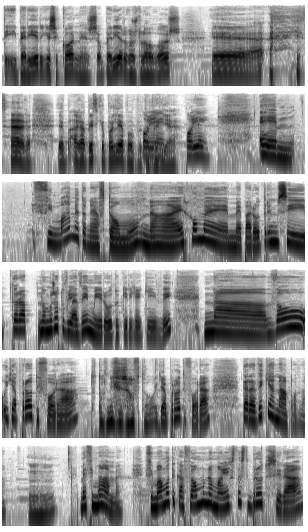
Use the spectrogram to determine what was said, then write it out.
τι- οι περίεργες εικόνες, ο περίεργος λόγος, ε, α- ήταν- ε, αγαπήθηκε πολύ από τα Πολύ, παιδιά. πολύ. Ε, θυμάμαι τον εαυτό μου να έρχομαι με παρότρινση τώρα νομίζω του Βλαδίμηρου του Κυριακίδη να δω για πρώτη φορά, το τονίζω αυτό, για πρώτη φορά τα ραδίκια ανάποδα. Μμμ. Με θυμάμαι. Θυμάμαι ότι καθόμουν μάλιστα στην πρώτη σειρά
